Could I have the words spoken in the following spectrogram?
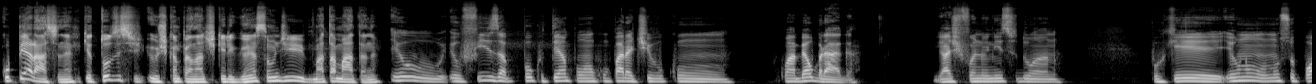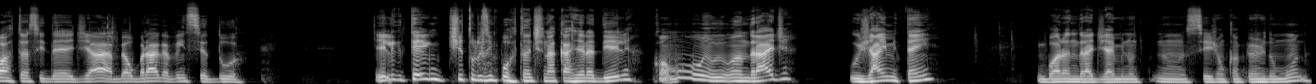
Cooperasse, né? Porque todos esses, os campeonatos que ele ganha são de mata-mata, né? Eu, eu fiz há pouco tempo um comparativo com, com Abel Braga. E acho que foi no início do ano. Porque eu não, não suporto essa ideia de, ah, Abel Braga vencedor. Ele tem títulos importantes na carreira dele, como o Andrade, o Jaime tem. Embora Andrade e Jaime não, não sejam campeões do mundo.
